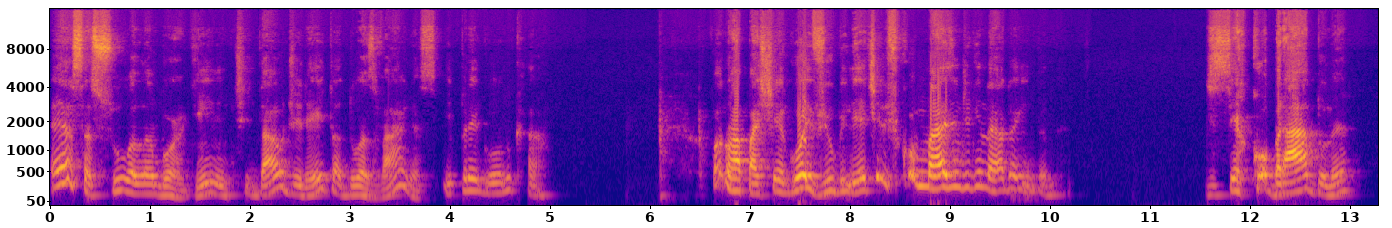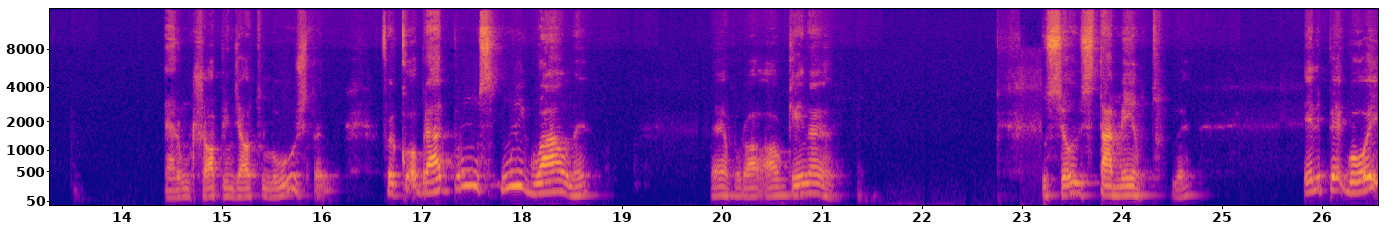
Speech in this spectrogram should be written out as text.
essa sua Lamborghini te dá o direito a duas vagas? E pregou no carro. Quando o rapaz chegou e viu o bilhete, ele ficou mais indignado ainda. Né? De ser cobrado, né? era um shopping de alto luxo, né? Foi cobrado por um, um igual, né? É, por alguém na, do seu estamento, né? Ele pegou e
